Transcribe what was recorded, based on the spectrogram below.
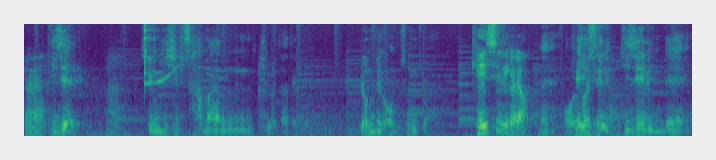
네. 디젤 네. 지금 24만 킬로 다 됐거든요. 연비가 엄청 좋아요. K3가요? 네, 얼마 K3 주행하면? 디젤인데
